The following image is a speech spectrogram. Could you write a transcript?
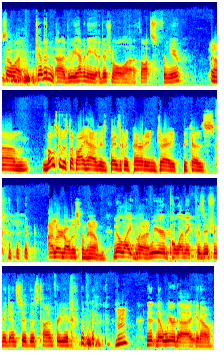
So, uh, Kevin, uh, do we have any additional uh, thoughts from you? Um, most of the stuff I have is basically parodying Jay because I learned all this from him. No like like weird polemic position against it this time for you. hmm? No weird, uh, you know,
